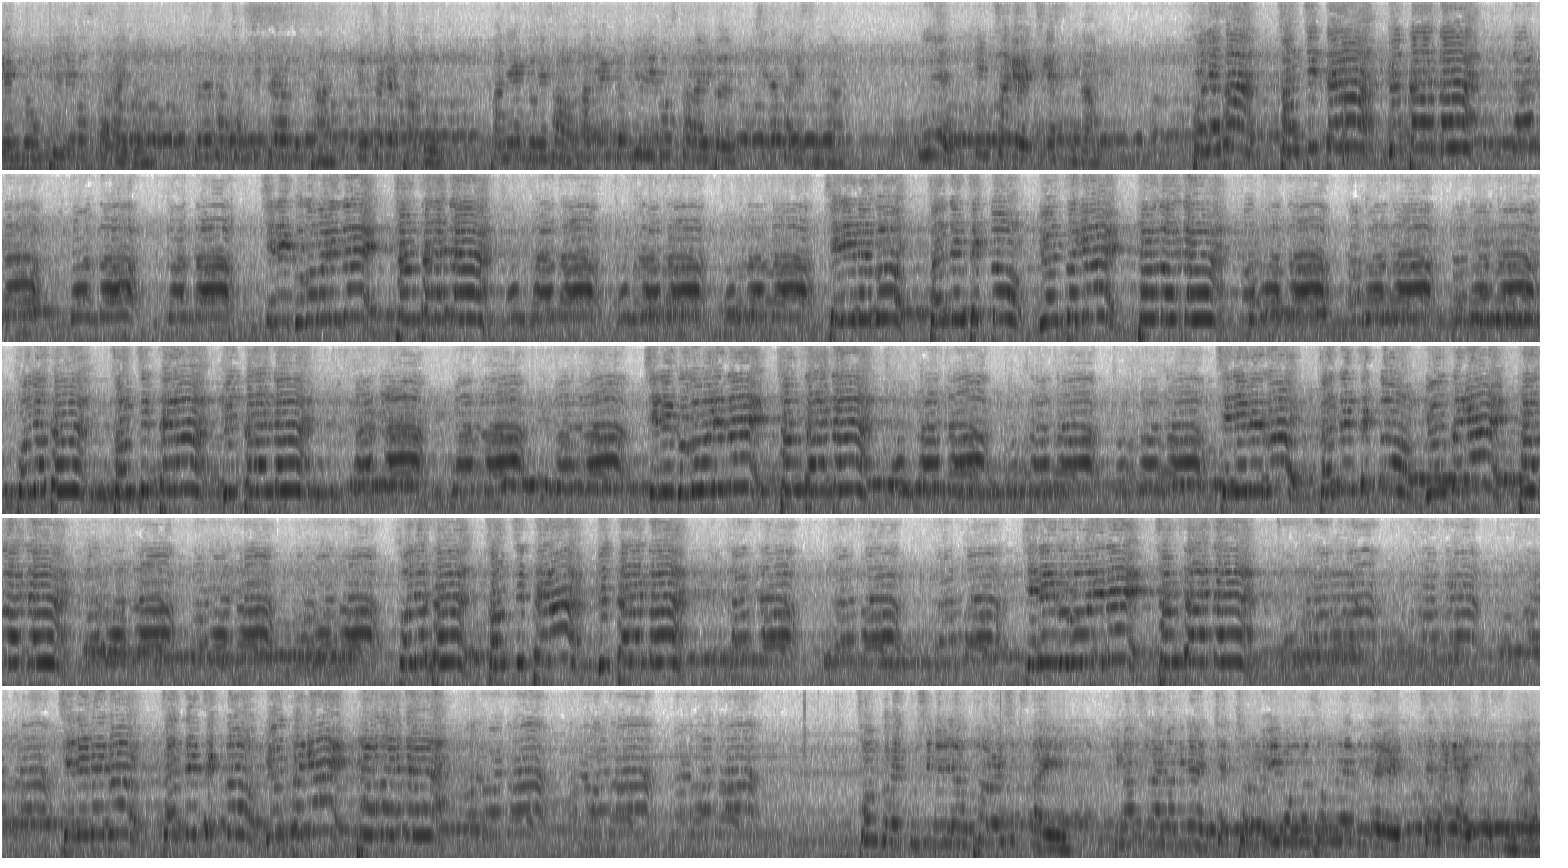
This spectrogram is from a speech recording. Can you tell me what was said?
반일행동 필리버스터 라이브, 소녀상 정치 테러 극한, 윤석열 타도, 반일행동에서 반일행동 필리버스터 라이브 시작하겠습니다. 구호 힘차게 외치겠습니다. 소녀상 정치 테러 규탄한다! 간다! 간다! 간다! 신의 구구머리들 청산하자! 청사자! 청사자! 청사자! 친일배구 전쟁 책동 윤석열 타도하자! 사과하자! 사과하자! 사과하자! 소녀상 정치 테러 규탄한다! 간다! 간다! 간다! 신의 구구머리들 청산하자! 청사자! 청사자! 청사자! 친일배구 전쟁 책동 윤석열 타도하자! 사과하자! 사과하자! 사과하자! 소녀상 정치 테러 규탄한다! 간다! 간다! 간다! 신의 구구머리들 청산하자! 청사자! 청사자! 청사자! 친일배구 전쟁 책동 윤석열 타도하자! 사과하자! 사과하자! 사과하자! 1991년 8월 14일 김학순 할머니는 최초로 일본군 선로의 문제를 세상에 알리셨습니다.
